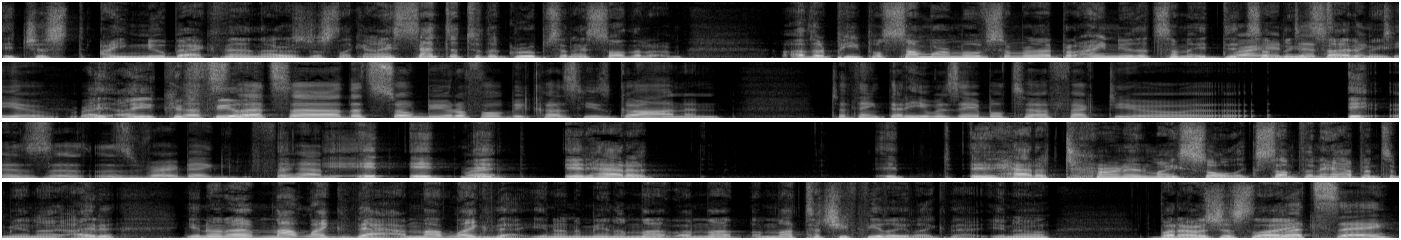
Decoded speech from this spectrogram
it just, I knew back then, I was just like, and I sent it to the groups and I saw that um, other people, some were moved, some were not, but I knew that some, it did right, something it did inside something of me. to you. Right. I, I could that's, feel that's it. uh that's so beautiful because he's gone, and to think that he was able to affect you uh, It- is, is is very big for him. It, it, Right. it, it had a, it, it had a turn in my soul. Like something happened to me and I, I, you know, and I'm not like that. I'm not like that. You know what I mean? I'm not, I'm not, I'm not touchy feely like that, you know? But I was just like, Let's say,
